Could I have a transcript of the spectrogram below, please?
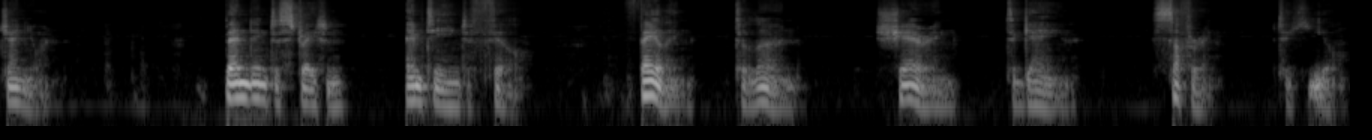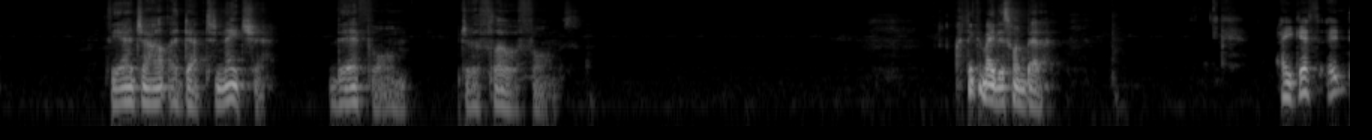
genuine. Bending to straighten, emptying to fill, failing to learn, sharing to gain, suffering to heal. The agile adapt to nature, their form to the flow of forms. I think I made this one better. I guess it,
